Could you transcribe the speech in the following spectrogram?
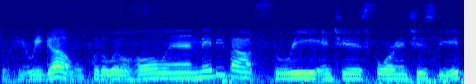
So here we go. We'll put a little hole in, maybe about three inches, four inches deep.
